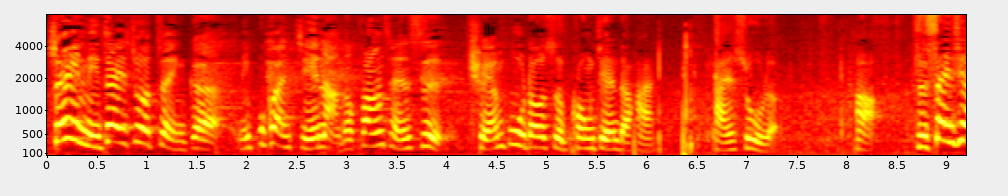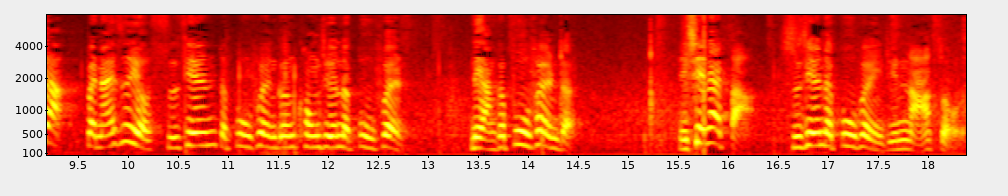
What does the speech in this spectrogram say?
所以你在做整个，你不管解哪个方程式，全部都是空间的函函数了。好，只剩下本来是有时间的部分跟空间的部分两个部分的，你现在把时间的部分已经拿走了，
